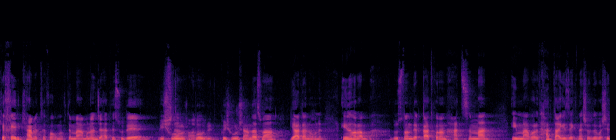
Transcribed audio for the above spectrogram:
که خیلی کم اتفاق میفته معمولا جهت سود پیش, آره. پیش فروشنده است و گردن اونه. اینها را دوستان دقت کنن. حتما این موارد حتی اگه ذکر نشده باشه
